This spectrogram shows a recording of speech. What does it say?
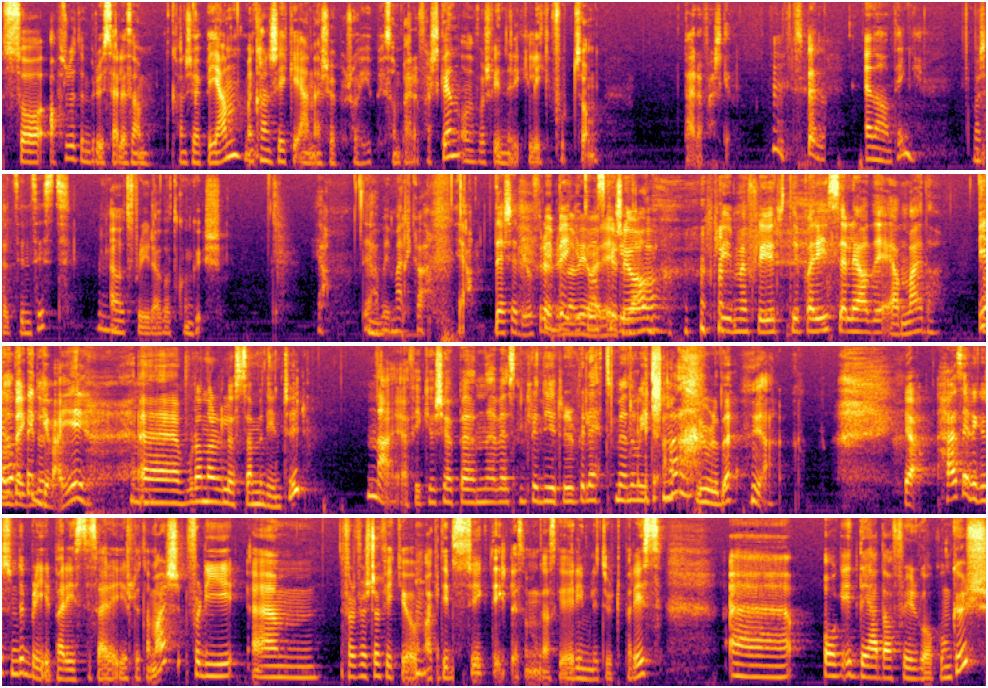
Så absolutt en brus jeg liksom kan kjøpe igjen, men kanskje ikke en jeg kjøper så hyppig som pærefersken, og den forsvinner ikke like fort som pærefersken. Mm, spennende. En annen ting som har skjedd siden sist, er jo at Flyr har gått konkurs. Ja, det har vi merka. Ja, Det skjedde jo for Vi øvrig når begge vi to var i skulle jo fly med Flyr til Paris. Eller ja, det er én vei, da. Ja, Og begge, begge veier. Eh, hvordan har det løst seg med din tur? Nei, jeg fikk jo kjøpe en vesentlig dyrere billett med Norwegian. Du Gjorde det? Ja. Ja, Her ser det ikke ut som det blir Paris dessverre i slutten av mars. Fordi um, For det første fikk fikk jo Aktiv sykt digg, liksom, ganske rimelig tur til Paris. Uh, og idet da Flyr går konkurs,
